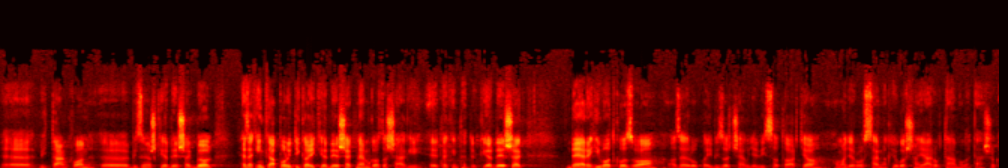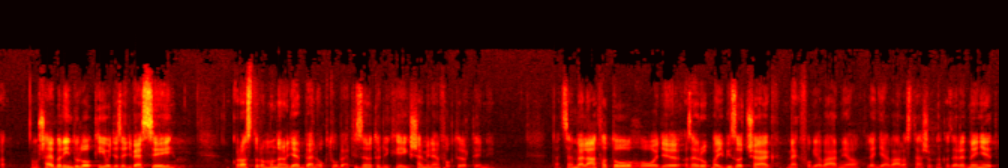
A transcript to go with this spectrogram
eh, vitánk van eh, bizonyos kérdésekből. Ezek inkább politikai kérdések, nem gazdasági eh, tekintetű kérdések de erre hivatkozva az Európai Bizottság ugye visszatartja a Magyarországnak jogosan járó támogatásokat. Na most ha ebből indulok ki, hogy ez egy veszély, akkor azt tudom mondani, hogy ebben október 15-ig semmi nem fog történni. Tehát szemben látható, hogy az Európai Bizottság meg fogja várni a lengyel választásoknak az eredményét,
